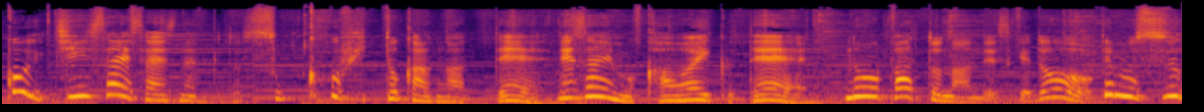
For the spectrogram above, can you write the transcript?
ごい小さいサイズなんだけどすっごくフィット感があってデザインも可愛くてノーパッドなんですけどでもすっ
